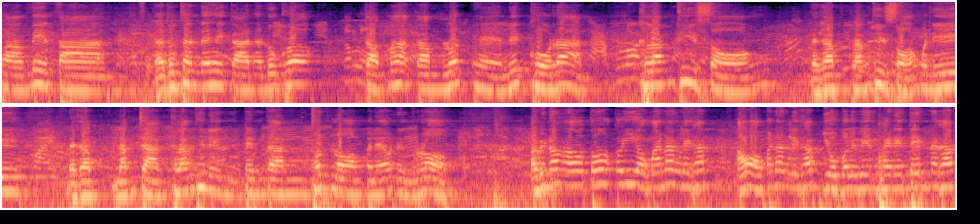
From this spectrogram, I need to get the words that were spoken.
ความเมตตา และทุกท่านได้ให้การอนุเคราะห์กับมหกรรมรถแห่เล็กโคราช ครั้งที่สอง นะครับ ครั้งที่สองวันนี้นะครับ หลังจากครั้งที่หนึ่งเป็นการทดลองไปแล้วหนึ่งรอบเอาพี่น้องเอาโต๊ะเก้าอี้ออกมานั่งเลยครับ เอาออกมานั่งเลยครับ อยู่บริเวณภายในเต็นท์นะครับ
